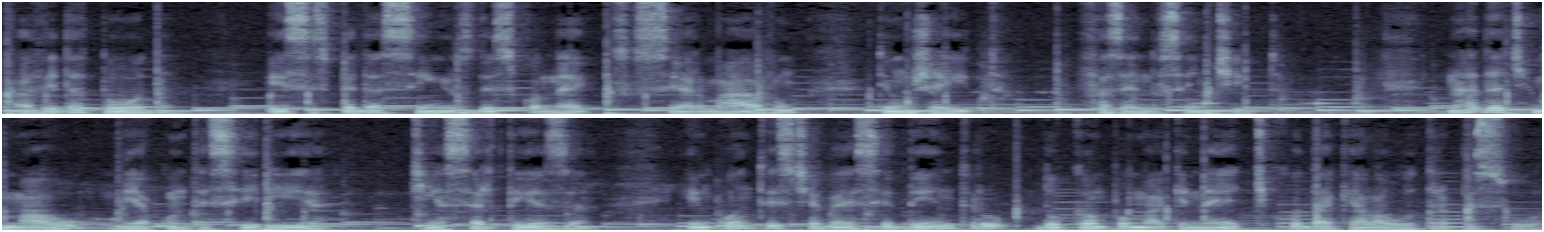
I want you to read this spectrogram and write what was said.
A vida toda, esses pedacinhos desconexos se armavam de um jeito, fazendo sentido. Nada de mal me aconteceria, tinha certeza, enquanto estivesse dentro do campo magnético daquela outra pessoa.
